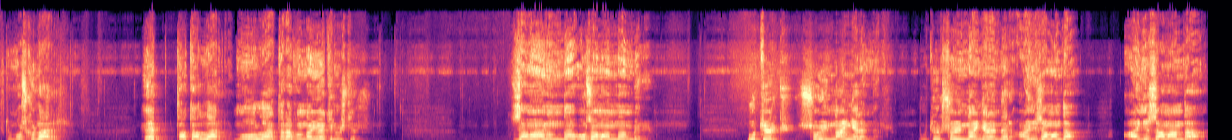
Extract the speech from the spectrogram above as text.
bütün bozkırlar hep Tatarlar, Moğollar tarafından yönetilmiştir. Zamanında, o zamandan beri. Bu Türk soyundan gelenler, bu Türk soyundan gelenler aynı zamanda, aynı zamanda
